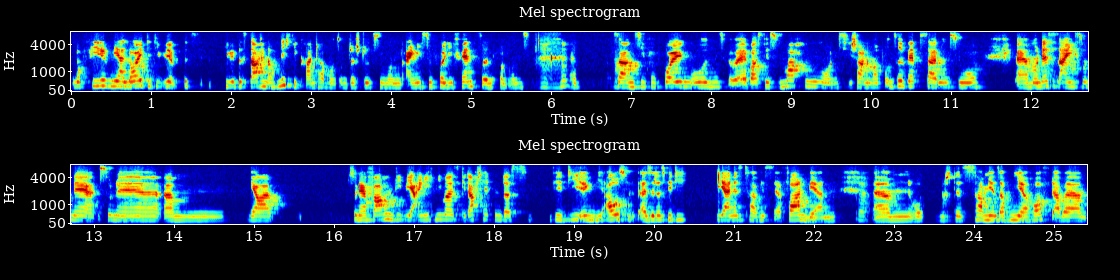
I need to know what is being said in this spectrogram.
noch viel mehr Leute, die wir bis die wir bis dahin auch nicht gekannt haben, uns unterstützen und eigentlich so voll die Fans sind von uns. Also, sagen, sie verfolgen uns, äh, was wir so machen und sie schauen immer auf unsere Website und so. Ähm, und das ist eigentlich so eine, so eine, ähm, ja, so eine Erfahrung, die wir eigentlich niemals gedacht hätten, dass wir die irgendwie aus, also dass wir die eines Tages erfahren werden. Ja. Ähm, und das haben wir uns auch nie erhofft, aber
